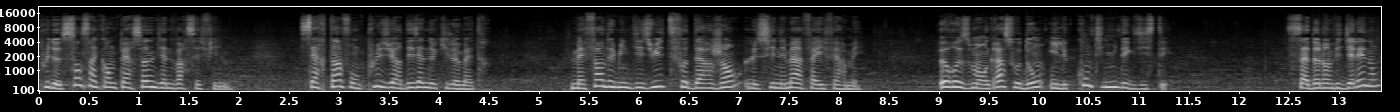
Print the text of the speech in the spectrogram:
plus de 150 personnes viennent voir ses films. Certains font plusieurs dizaines de kilomètres. Mais fin 2018, faute d'argent, le cinéma a failli fermer. Heureusement, grâce aux dons, il continue d'exister. Ça donne envie d'y aller, non?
